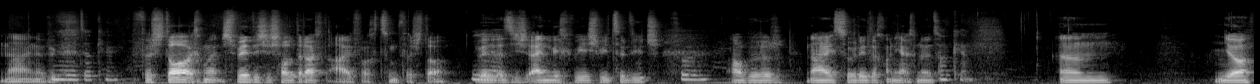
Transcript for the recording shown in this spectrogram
Nein, nicht wirklich. Nicht, okay. Verstehen, ich meine, Schwedisch ist halt recht einfach zum Verstehen. Weil Ja. es ist ähnlich wie Schweizerdeutsch. Voll. Aber nein, so reden kann ich eigentlich nicht. Okay. Ähm, ja,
